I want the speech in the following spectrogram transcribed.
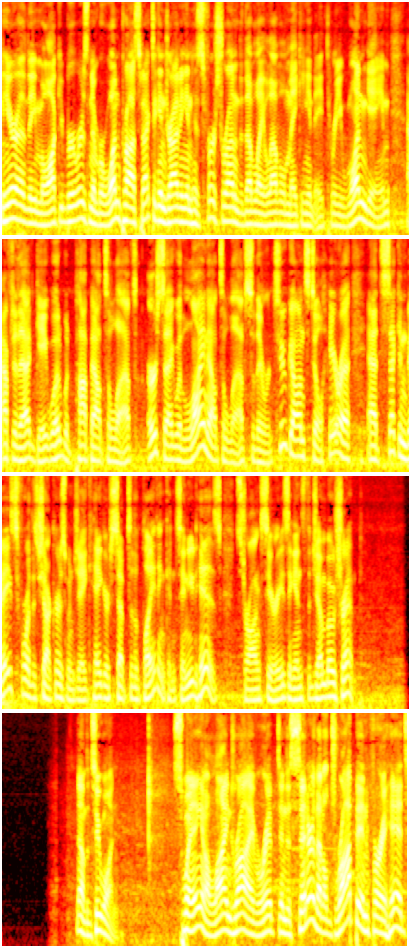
Hiura, the Milwaukee Brewers' number one prospect, again driving in his first run at the AA level, making it a 3 1 game. After that, Gatewood would pop out to left. Urseg would line out to left, so there were two gone. Still Hiura at second base for the Shuckers when Jake Hager stepped to the plate and continued his strong series against the Jumbo Shrimp. Now the 2 1. Swing and a line drive ripped into center. That'll drop in for a hit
